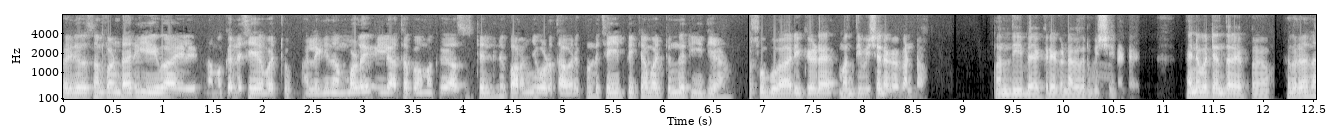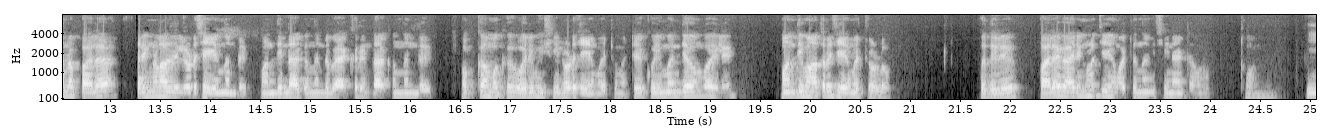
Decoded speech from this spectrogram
ഒരു ദിവസം പണ്ടാരി ലീവായാൽ നമുക്ക് തന്നെ ചെയ്യാൻ പറ്റും. അല്ലെങ്കിൽ നമ്മൾ ഇല്ലാത്തപ്പോൾ നമുക്ക് അസിസ്റ്റന്റിന് പറഞ്ഞു കൊടുത്ത് അവരെ കൊണ്ട് ചെയ്യിപ്പിക്കാൻ പറ്റുന്ന രീതിയാണ്. ഷെഫ് ബുഹാരിക്കയുടെ മന്തി മിഷനൊക്കെ കണ്ടോ? മന്തി ബേക്കറി ഒക്കെ ഉണ്ടാക്കുന്ന ഒരു മെഷീൻ ഉണ്ട്. അതിനെ പറ്റി എന്താ ഇപ്പൊ ഇവരെ തന്നെ പല കാര്യങ്ങളും അതിലൂടെ ചെയ്യുന്നുണ്ട്. മന്തി ഉണ്ടാക്കുന്നുണ്ട് ബേക്കറി ഉണ്ടാക്കുന്നുണ്ട്. ഒക്കെ നമുക്ക് ഒരു മെഷീനിലൂടെ ചെയ്യാൻ പറ്റും. മറ്റേ കുഴിമന്തി ആകുമ്പോൾ അതിൽ മന്തി മാത്രമേ ചെയ്യാൻ പറ്റുള്ളൂ. അപ്പൊ ഇതിൽ പല കാര്യങ്ങളും ചെയ്യാൻ പറ്റുന്ന മെഷീനായിട്ട് നമുക്ക് തോന്നുന്നു. ഈ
